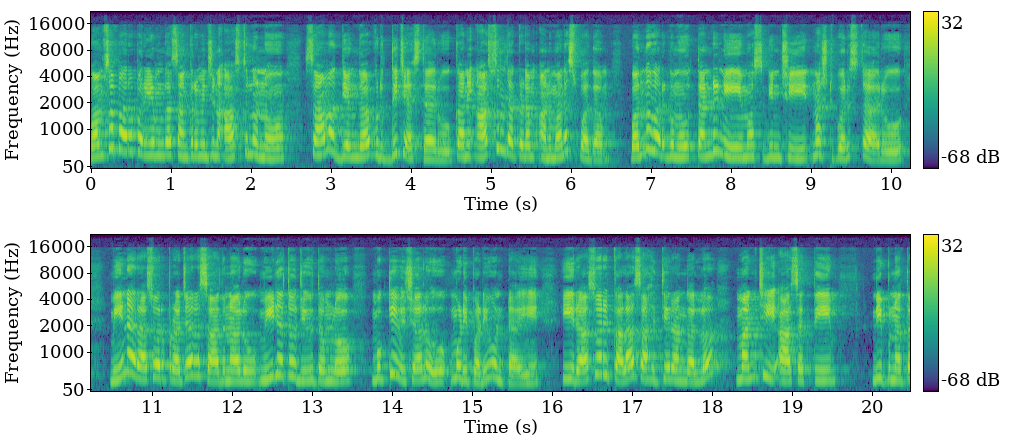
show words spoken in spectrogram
వంశపారపర్యంగా సంక్రమించిన ఆస్తులను సామర్థ్యంగా వృద్ధి చేస్తారు. కానీ ఆస్తులు దక్కడం అనుమానాస్పదం. బంధువర్గము తండ్రిని మొసగించి నష్టపరుస్తారు. మీనరాశివారి ప్రచార సాధనాలు మీడియాతో జీవితంలో ముఖ్య విషయాలు ముడిపడి ఉంటాయి. ఈ రాశివారి కళా సాహిత్య రంగాల్లో మంచి ఆసక్తి నిపుణత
